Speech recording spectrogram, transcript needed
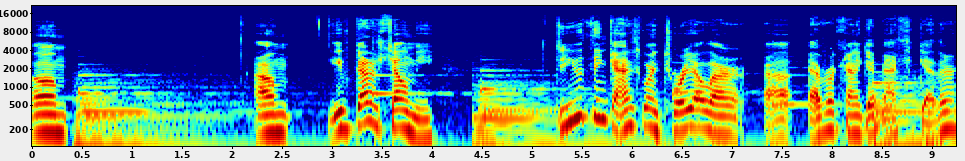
Um, Um, you've got to tell me. Do you think Asgore and Toriel are uh, ever gonna get back together?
